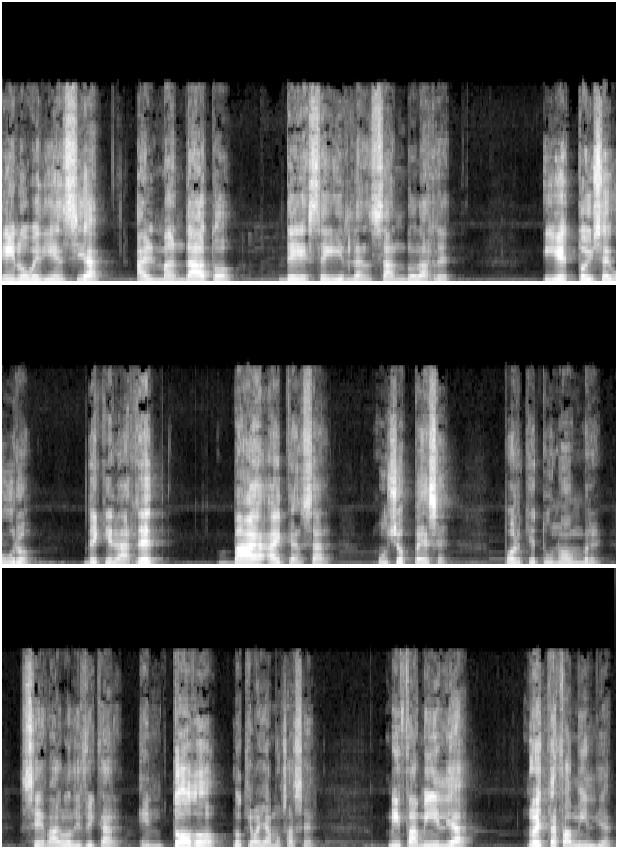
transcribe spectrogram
en obediencia al mandato de seguir lanzando la red. Y estoy seguro de que la red va a alcanzar muchos peces porque tu nombre se va a glorificar en todo lo que vayamos a hacer. Mi familia, nuestra familia,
